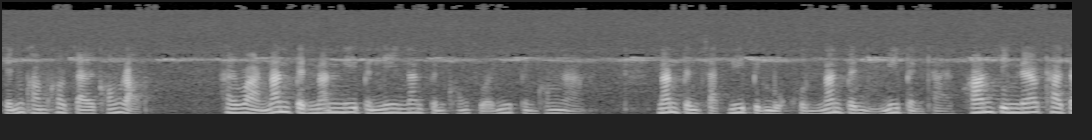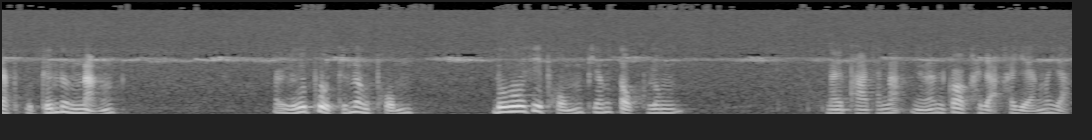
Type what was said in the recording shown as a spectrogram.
เห็นความเข้าใจของเรา ให้ว่านั่นเป็นนั่นนี้เป็นนี่นั่นเป็นของสวยนี่เป็นของงาม นั่นเป็นสัตว์นี่เป็นบุคคล นั่นเป็นหญิงนี่เป็นชาย ความจริงแล้วถ้าจะพูดถึงเรื่องหนัง หรือพูดถึงเรื่องผม ดูที่ผมเพียงตกลง ในภาชนะ อย่างนั้นก็ขยะขยงไม่อยาก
